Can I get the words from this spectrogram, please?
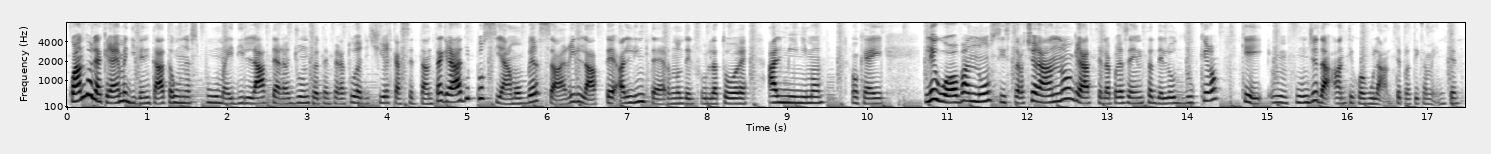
Quando la crema è diventata una spuma ed il latte ha raggiunto la temperatura di circa 70 gradi, possiamo versare il latte all'interno del frullatore al minimo. Ok? Le uova non si stracceranno grazie alla presenza dello zucchero che mm, funge da anticoagulante praticamente.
